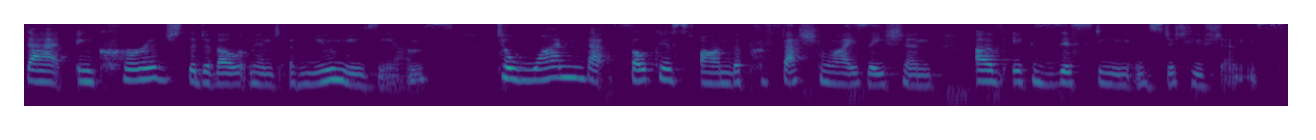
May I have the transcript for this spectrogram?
that encouraged the development of new museums to one that focused on the professionalization of existing institutions.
